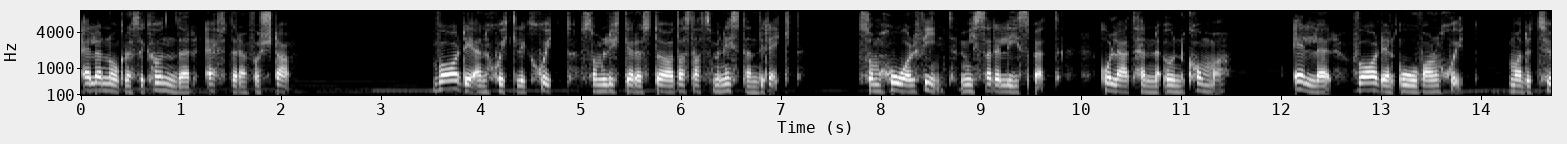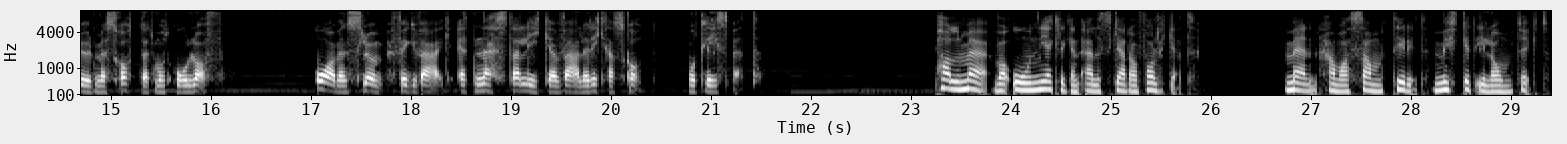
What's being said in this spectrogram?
eller några sekunder efter den första. Var det en skicklig skytt som lyckades döda statsministern direkt? Som hårfint missade Lisbeth och lät henne undkomma? Eller var det en ovan skytt som hade tur med skottet mot Olof och av en slump fick väg ett nästan lika välriktat skott mot Lisbeth? Palme var onekligen älskad av folket. Men han var samtidigt mycket illa omtyckt.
